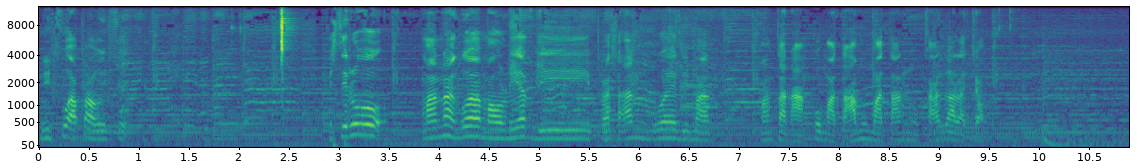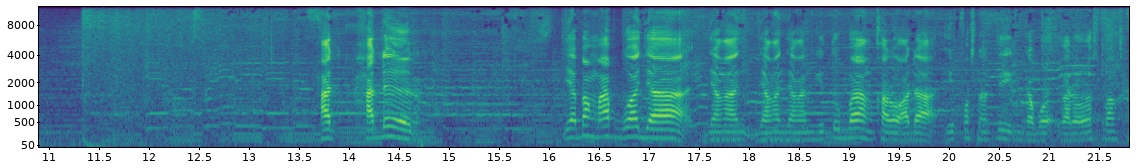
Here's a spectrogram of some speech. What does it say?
Wifu apa, wifu? Istri lu mana gua mau lihat di perasaan gue di ma- mantan aku, matamu, matamu. Kagak lah, cok. Hadir. Ya bang maaf gua aja jangan jangan jangan gitu bang kalau ada evos nanti nggak boleh nggak lolos bang.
